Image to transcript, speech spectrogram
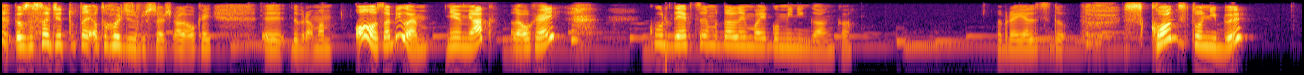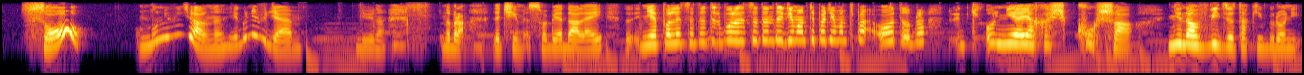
To w zasadzie tutaj o to chodzi, żeby strzelać, ale okej. Y, dobra, mam... O, zabiłem! Nie wiem jak, ale okej. Kurde, ja chcę dalej mojego miniganka. Dobra, ja lecę do... Skąd to niby? Co? No niewidzialny, jego nie widziałem. Dziwne. Dobra, lecimy sobie dalej. Nie, polecę ten, polecę ten, gdzie mam typa, gdzie mam typa. O, dobra. O nie, jakaś kusza. Nienawidzę takiej broni.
